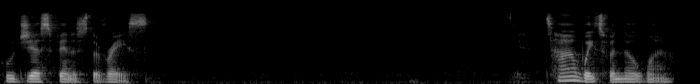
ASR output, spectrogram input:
who just finished the race. Time waits for no one.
